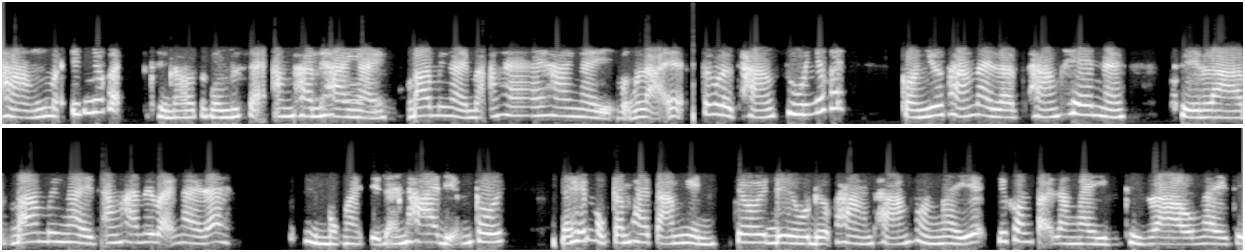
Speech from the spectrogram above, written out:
tháng mà ít nhất ấy, thì nó cũng sẽ ăn 22 ngày 30 ngày mà ăn 22 ngày vẫn lãi ấy. tức là tháng xui nhất ấy còn như tháng này là tháng hên này thì là 30 ngày ăn 27 ngày đấy thì một ngày chỉ đánh 2 điểm thôi. Đã hết 128 nghìn chơi đều được hàng tháng hàng ngày ấy chứ không phải là ngày thì vào ngày thì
